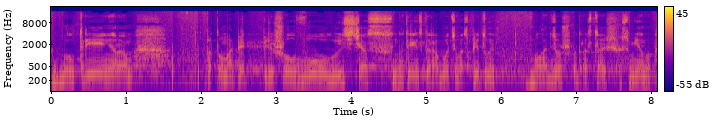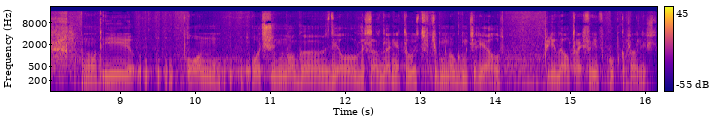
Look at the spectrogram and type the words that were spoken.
был тренером, потом опять перешел в Волгу и сейчас на тренерской работе воспитывает молодежь, подрастающую смену. Вот. И он очень много сделал для создания этой выставки, много материалов передал трофеев, кубков различных.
